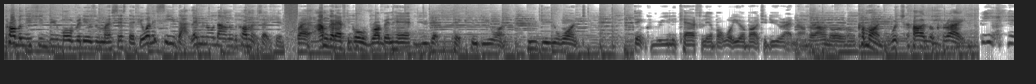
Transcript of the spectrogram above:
Probably should do more videos with my sister. If you want to see that, let me know down in the comment section. Right, I'm gonna have to go with Robin here. You get to pick. Who do you want? Who do you want? Think really carefully about what you're about to do right now. Around. Come on, which card looks right? PK.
